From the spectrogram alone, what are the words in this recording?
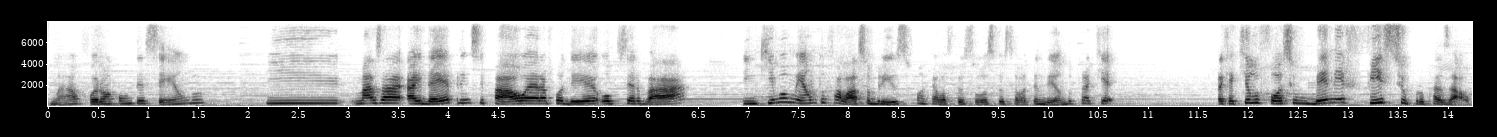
né? Foram acontecendo E, mas a, a ideia principal era poder observar em que momento falar sobre isso com aquelas pessoas que eu estava atendendo para que para que aquilo fosse um benefício para o casal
